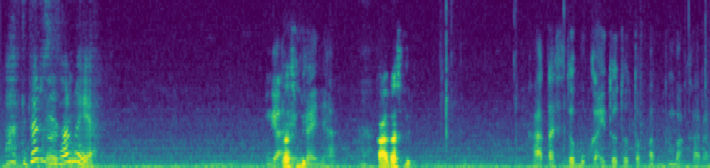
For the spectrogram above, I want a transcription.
Ah kita harus ke sana ya? Enggak, di- kayaknya Ke atas di. ke atas itu buka itu tuh tempat pembakaran.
